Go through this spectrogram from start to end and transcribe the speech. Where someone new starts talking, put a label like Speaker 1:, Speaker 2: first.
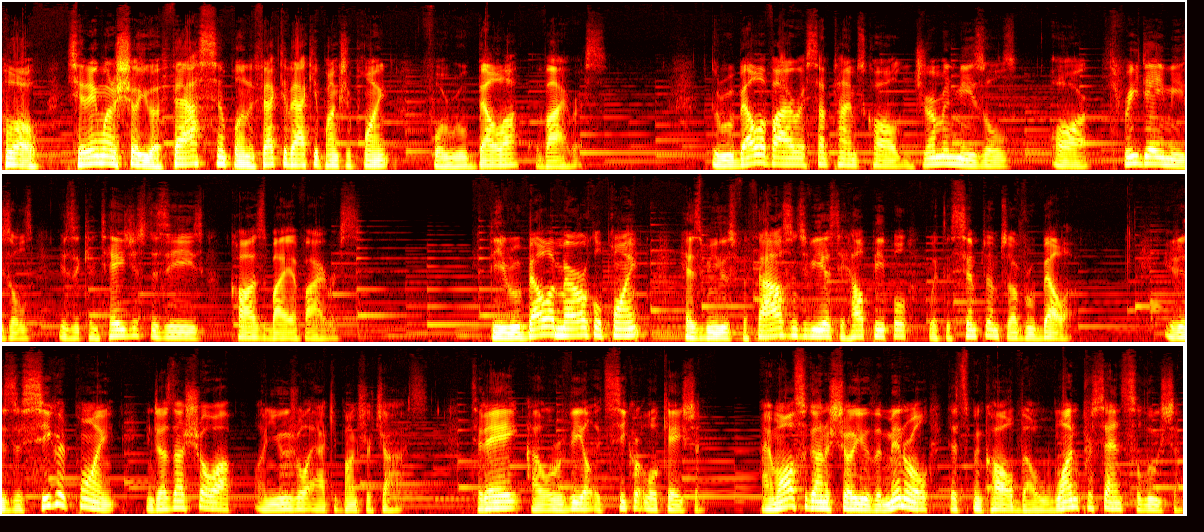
Speaker 1: Hello, today I want to show you a fast, simple, and effective acupuncture point for rubella virus. The rubella virus, sometimes called German measles or three day measles, is a contagious disease caused by a virus. The rubella miracle point has been used for thousands of years to help people with the symptoms of rubella. It is a secret point and does not show up on usual acupuncture charts. Today, I will reveal its secret location. I'm also going to show you the mineral that's been called the 1% solution.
